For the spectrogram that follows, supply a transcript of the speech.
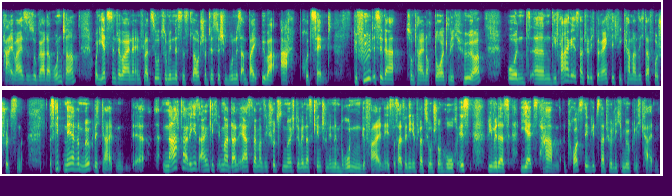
teilweise sogar darunter. Und jetzt sind wir bei einer Inflation, zumindest laut Statistischem Bundesamt, bei über 8 Prozent. Gefühlt ist sogar zum Teil noch deutlich höher. Und ähm, die Frage ist natürlich berechtigt, wie kann man sich davor schützen? Es gibt mehrere Möglichkeiten. Der nachteilig ist eigentlich immer dann erst, wenn man sich schützen möchte, wenn das Kind schon in den Brunnen gefallen ist. Das heißt, wenn die Inflation schon hoch ist, wie wir das jetzt haben. Trotzdem gibt es natürlich Möglichkeiten.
